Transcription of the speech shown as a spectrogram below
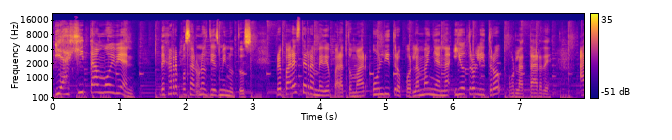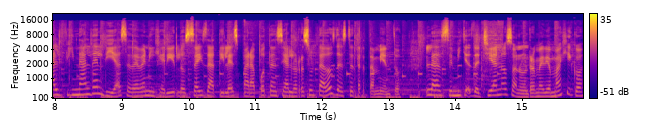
y agita muy bien. Deja reposar unos 10 minutos. Prepara este remedio para tomar un litro por la mañana y otro litro por la tarde. Al final del día se deben ingerir los 6 dátiles para potenciar los resultados de este tratamiento. Las semillas de chía no son un remedio mágico,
